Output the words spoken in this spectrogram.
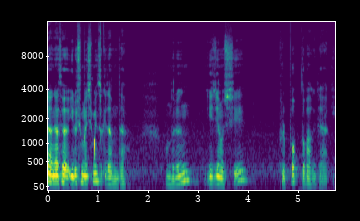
네 안녕하세요 이루신문 시민석 기자입니다. 오늘은 이진호 씨 불법 도박 이야기.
